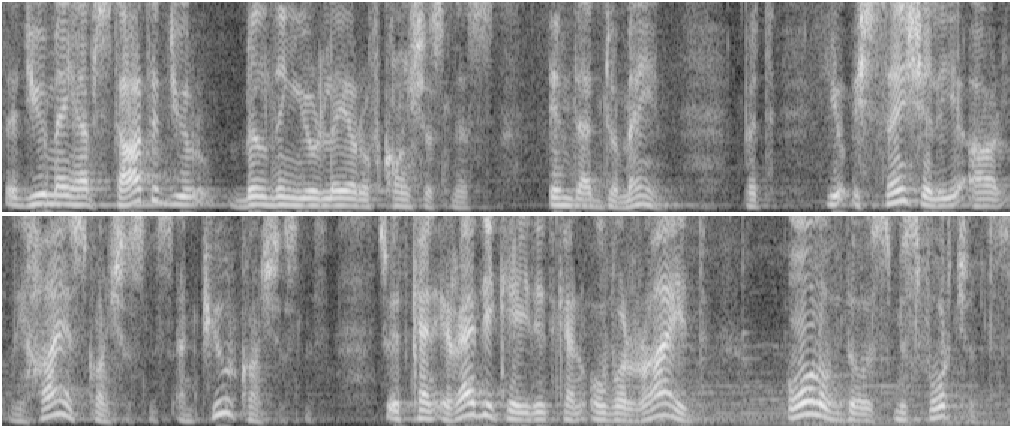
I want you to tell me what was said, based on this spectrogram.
That you may have started your building your layer of consciousness in that domain but you essentially are the highest consciousness and pure consciousness. So it can eradicate, it can override all of those misfortunes.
